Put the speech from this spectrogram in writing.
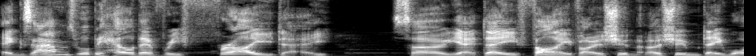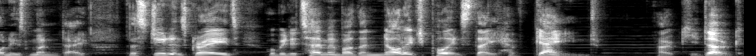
Exams will be held every Friday so yeah, day five, I assume that. I assume day one is Monday. The students' grades will be determined by the knowledge points they have gained. Okie doke.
